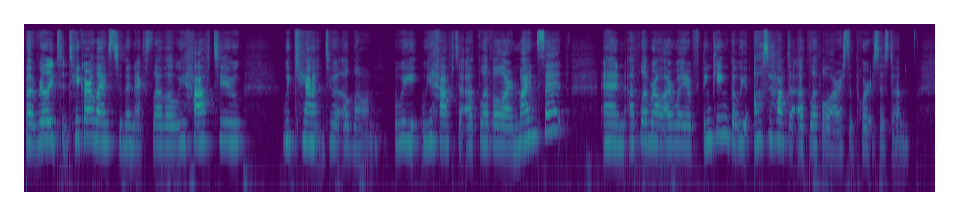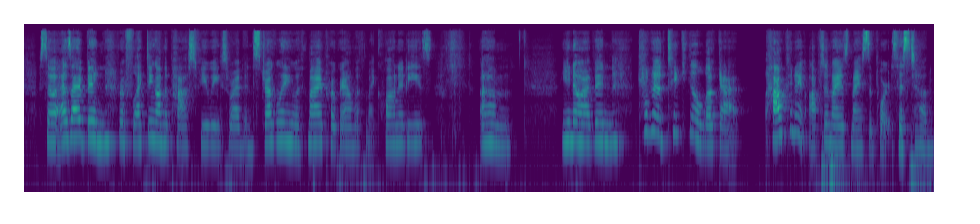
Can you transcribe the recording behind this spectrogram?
but really to take our lives to the next level, we have to we can't do it alone. We we have to uplevel our mindset and uplevel our way of thinking, but we also have to uplevel our support system. So, as I've been reflecting on the past few weeks where I've been struggling with my program, with my quantities, um, you know, I've been kind of taking a look at how can I optimize my support system?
